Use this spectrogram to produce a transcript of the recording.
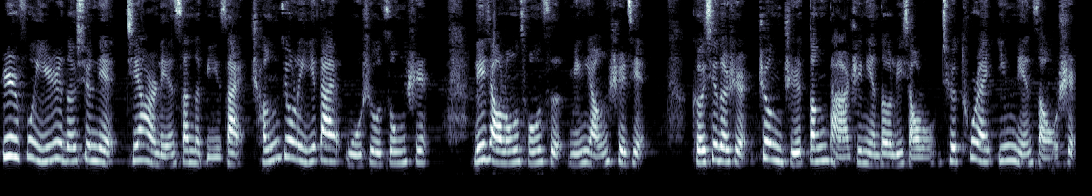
日复一日的训练，接二连三的比赛，成就了一代武术宗师。李小龙从此名扬世界。可惜的是，正值当打之年的李小龙却突然英年早逝，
